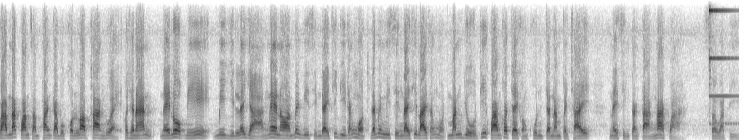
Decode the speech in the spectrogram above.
ความรักความสัมพันธ์กับบุคคลรอบข้างด้วย เพราะฉะนั้นในโลกนี้มีหยินและหยางแน่นอนไม่มีสิ่งใดที่ดีทั้งหมด และไม่มีสิ่งใดที่ร้ายทั้งหมด มันอยู่ที่ความเข้าใจของคุณจะนำไปใช้ในสิ่งต่างๆมากกว่า สวัสดี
